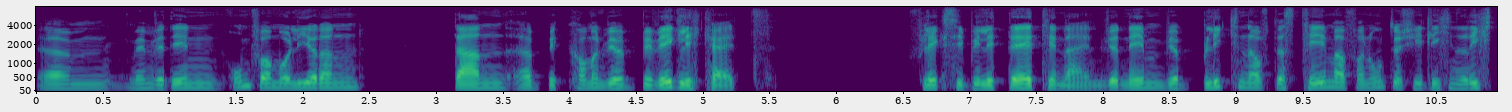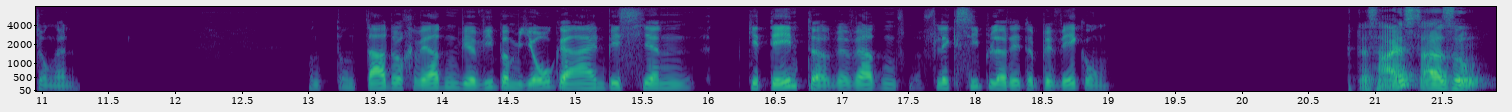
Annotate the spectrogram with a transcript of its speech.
ähm, wenn wir den umformulieren, dann äh, bekommen wir Beweglichkeit, Flexibilität hinein. Wir nehmen, wir blicken auf das Thema von unterschiedlichen Richtungen. Und, und dadurch werden wir wie beim Yoga ein bisschen gedehnter. Wir werden flexibler in der Bewegung. Das heißt also,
